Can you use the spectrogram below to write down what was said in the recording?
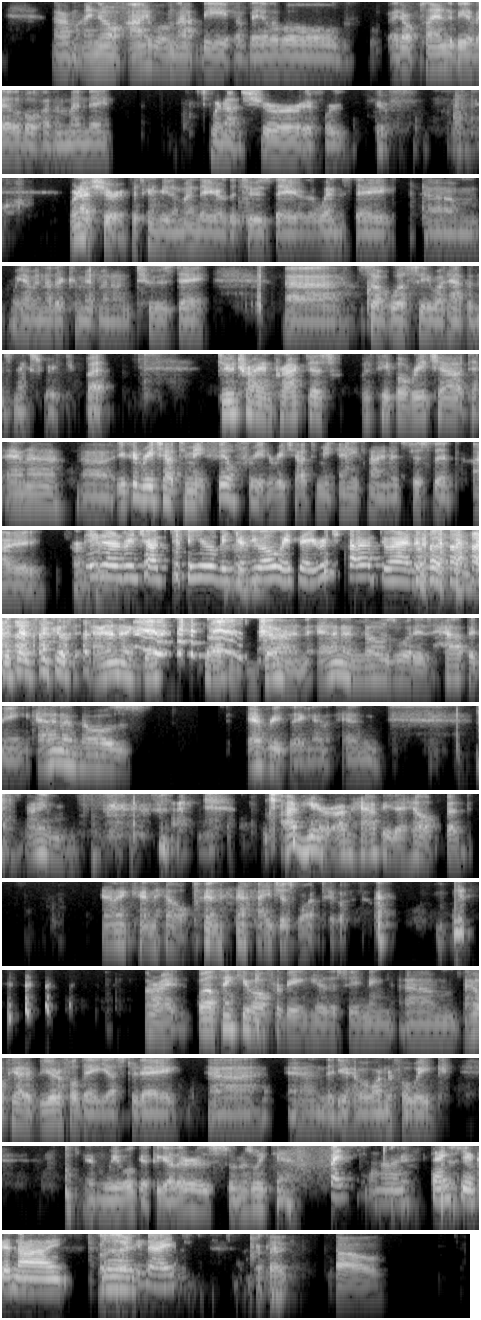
Um, I know I will not be available. I don't plan to be available on the Monday. We're not sure if we're if we're not sure if it's going to be the Monday or the Tuesday or the Wednesday. Um, we have another commitment on Tuesday. Uh, so we'll see what happens next week. But do try and practice with people. Reach out to Anna. Uh, you can reach out to me. Feel free to reach out to me anytime. It's just that I. I'm They pretty- don't reach out to you because you always say, reach out to Anna. but that's because Anna gets stuff done. Anna knows what is happening. Anna knows everything and and I'm I'm here. I'm happy to help, but Anna can help and I just want to. All right. Well, thank you all for being here this evening. Um, I hope you had a beautiful day yesterday uh, and that you have a wonderful week. And we will get together as soon as we can. Bye. All right. Thank you. Good night. Okay. Good night. Okay. Oh.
